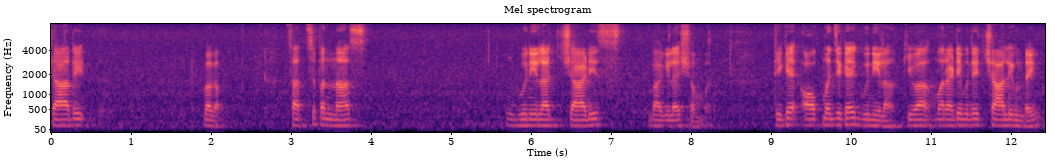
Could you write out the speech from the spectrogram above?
चार बघा. सातशे पन्नास गुणीला चाळीस भागीला शंभर. ठीक आहे? ऑफ म्हणजे काय? गुणीला किंवा मराठीमध्ये चार लिहून राहील.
